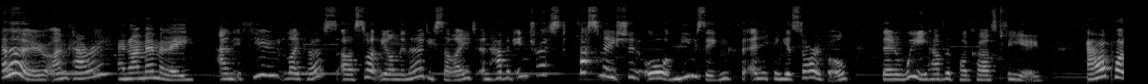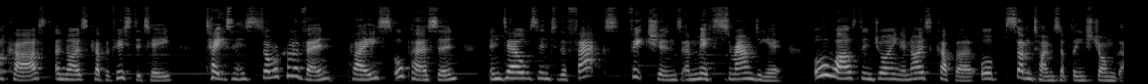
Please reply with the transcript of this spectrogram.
Hello, I'm Carrie. And I'm Emily. And if you, like us, are slightly on the nerdy side and have an interest, fascination, or musing for anything historical, then we have the podcast for you. Our podcast, A Nice Cup of History, takes a historical event, place, or person and delves into the facts, fictions, and myths surrounding it, all whilst enjoying a nice cuppa or sometimes something stronger.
